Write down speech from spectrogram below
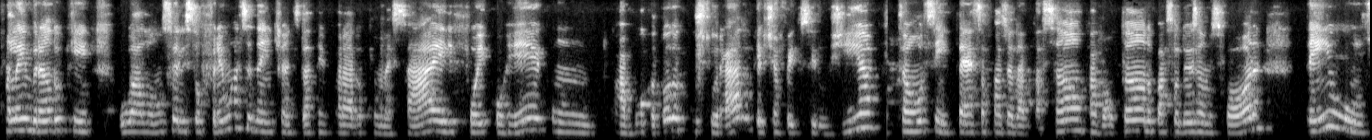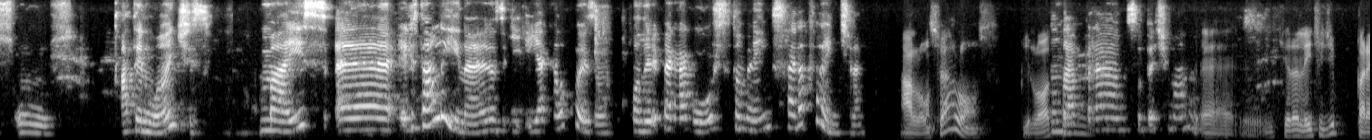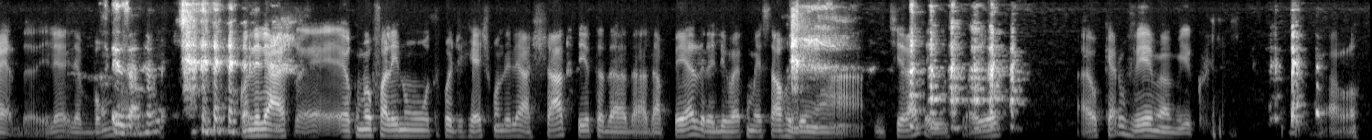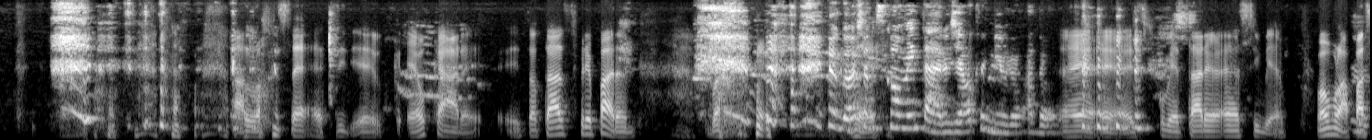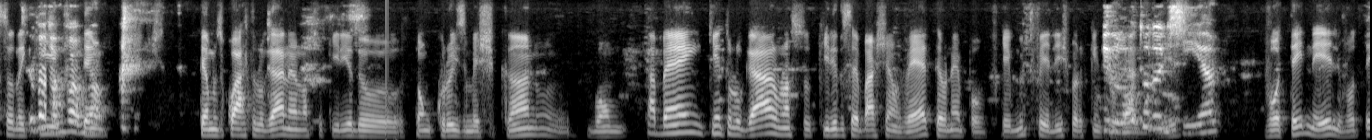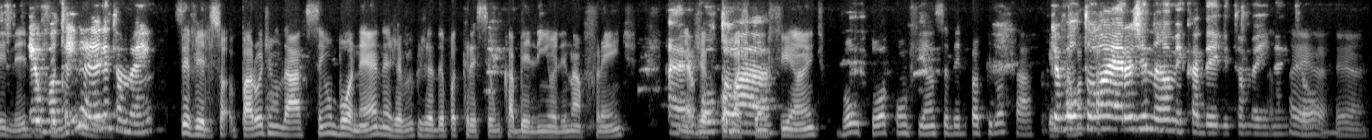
Lembrando que o Alonso ele sofreu um acidente antes da temporada começar, ele foi correr com a boca toda costurada, porque ele tinha feito cirurgia. Então, assim, tem essa fase de adaptação, tá voltando, passou dois anos fora, tem uns, uns atenuantes, mas é, ele tá ali, né? E, e aquela coisa, quando ele pegar gosto também sai da frente, né? Alonso é Alonso. Pilota, não dá pra subestimar, não. É, ele tira leite de preda. Ele é, ele é bom. Exatamente. Quando ele acha, é, é, como eu falei num outro podcast, quando ele achar a teta da, da, da pedra, ele vai começar a ordenhar e tirar leite. Aí eu, aí eu quero ver, meu amigo. Alonso, Alonso é, é, é o cara. Ele só tá se preparando. Eu gosto é. dos comentários de alto nível, adoro. É, é, esse comentário é assim mesmo. Vamos lá, passando aqui. Vamos, vamos, tem, vamos. Temos o quarto lugar, né? Nosso querido Tom Cruise mexicano. Bom, tá bem. Quinto lugar, o nosso querido Sebastian Vettel, né? Pô, fiquei muito feliz pelo quinto Piloto lugar. Piloto do dia. Votei nele, votei nele. Eu votei nele também. Você vê, ele só parou de andar sem um boné, né? Já viu que já deu para crescer um cabelinho ali na frente. É, já ficou mais a... confiante. Voltou a confiança dele para pilotar. Porque, porque voltou tava... a aerodinâmica dele também, né? É, então... É, é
